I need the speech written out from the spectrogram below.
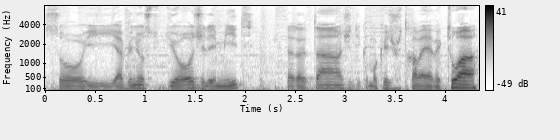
So, il est venu au studio, je l'ai meet. J'ai dit comme ok, je veux travailler avec toi.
